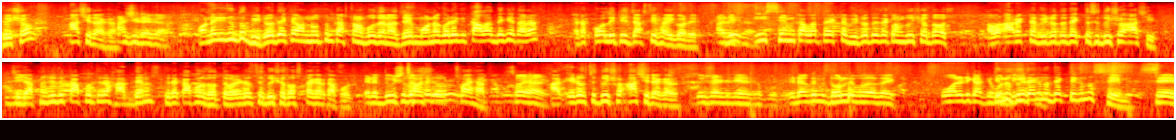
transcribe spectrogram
দুইশো? আশি টাকা। আশি টাকা। অনেকে কিন্তু ভিডিও দেখে নতুন কাস্টমার বোঝে না যে মনে করে কি কালার দেখে তারা একটা কোয়ালিটি জাস্টিফাই করে। আচ্ছা। এই সেম কালারটা একটা ভিডিওতে দেখলাম দুইশো দশ আবার আরেকটা ভিডিওতে দেখতেছি দুইশো আশি। যে আপনি যদি কাপড়টা হাত দেন দুইটা কাপড় ধরতে পারেন এটা হচ্ছে দুইশো দশ টাকার কাপড়। এটা দুইশো দশ ছয় হাত। ছয় হাত। আর এটা হচ্ছে দুইশো আশি টাকার। দুইশো আশি টাকা কাপড়। এটাও কিন্তু ধরলে বোঝা যায়। কোয়ালিটি কাকে কিন্তু দুইটা কিন্তু দেখতে কিন্তু সেম সেম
